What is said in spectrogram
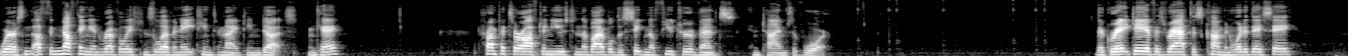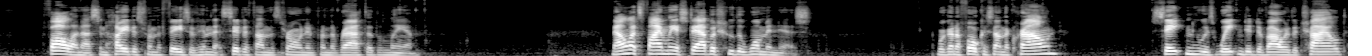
Whereas nothing nothing in Revelations 11:18 through 19 does. Okay? Trumpets are often used in the Bible to signal future events in times of war. The great day of his wrath is come, and what did they say? Fall on us and hide us from the face of him that sitteth on the throne and from the wrath of the Lamb. Now let's finally establish who the woman is. We're going to focus on the crown, Satan who is waiting to devour the child,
